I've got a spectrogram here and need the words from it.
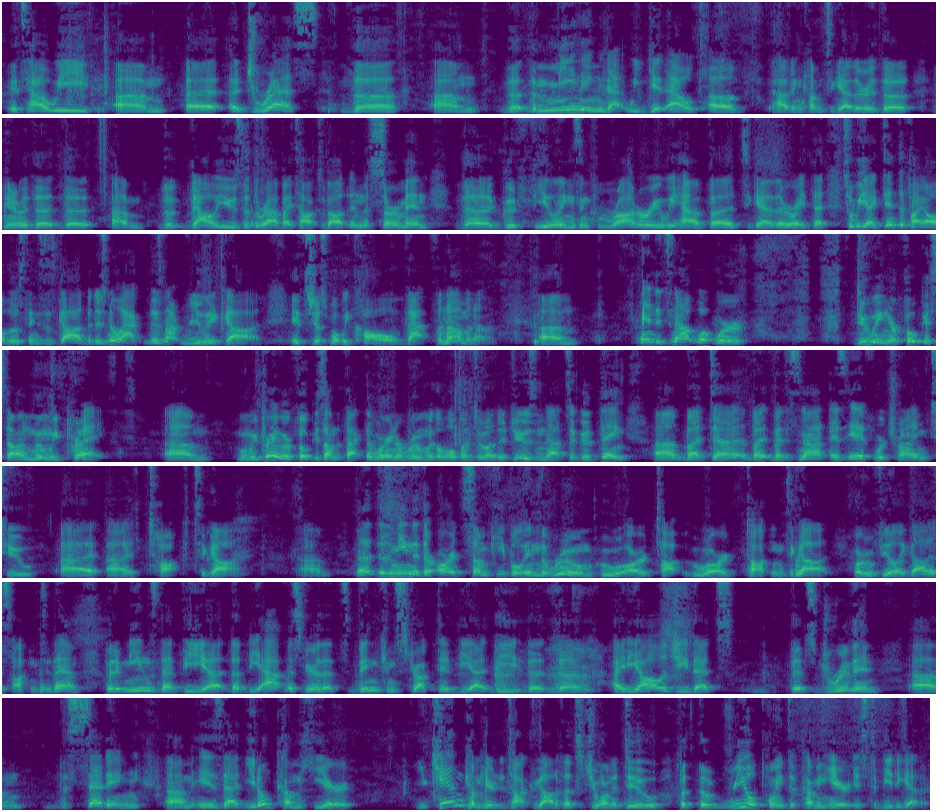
It's how we, um, uh, address the, um, the the meaning that we get out of having come together, the you know the the um, the values that the rabbi talks about in the sermon, the good feelings and camaraderie we have uh, together, right? That so we identify all those things as God, but there's no act, there's not really a God. It's just what we call that phenomenon, um, and it's not what we're doing or focused on when we pray. Um, when we pray, we're focused on the fact that we're in a room with a whole bunch of other Jews, and that's a good thing. Uh, but uh, but but it's not as if we're trying to uh, uh talk to God. Um, now that doesn't mean that there aren't some people in the room who are ta- who are talking to God or who feel like God is talking to them. But it means that the uh, that the atmosphere that's been constructed, the uh, the the, the ideology that's that's driven um, the setting um, is that you don't come here you can come here to talk to God if that's what you want to do, but the real point of coming here is to be together.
